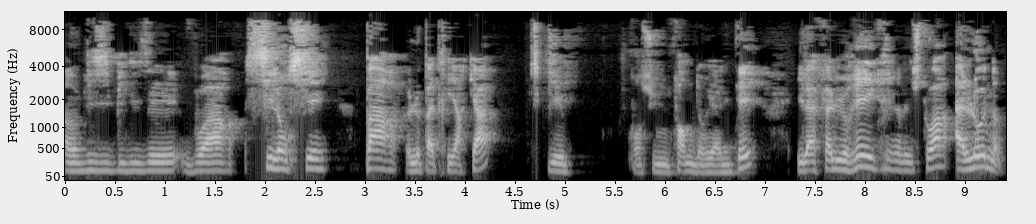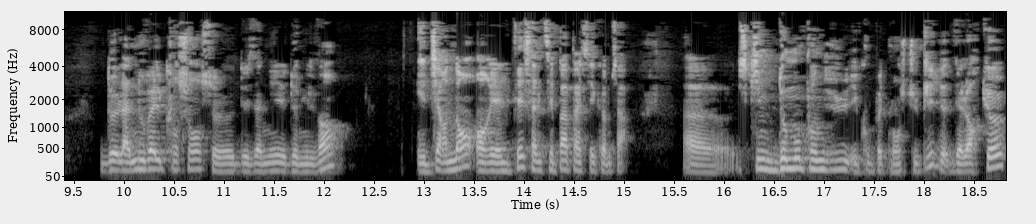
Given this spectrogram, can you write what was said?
invisibilisées, voire silenciées par le patriarcat, ce qui est, je pense, une forme de réalité, il a fallu réécrire l'histoire à l'aune de la nouvelle conscience des années 2020 et dire non, en réalité, ça ne s'est pas passé comme ça. Euh, ce qui, de mon point de vue, est complètement stupide, dès lors que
